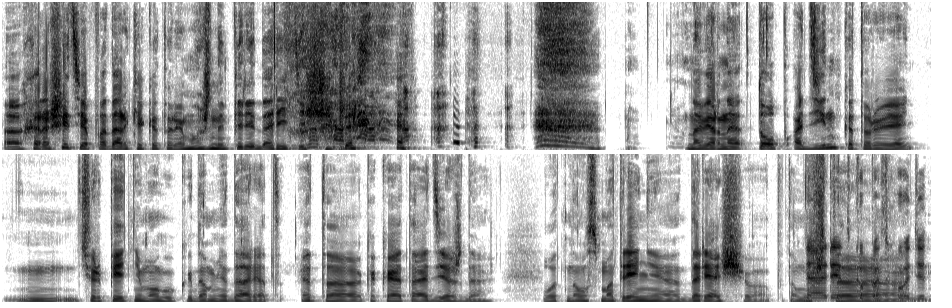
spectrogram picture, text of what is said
Э, хороши те подарки, которые можно передарить еще. Наверное, топ-1, который я терпеть не могу, когда мне дарят, это какая-то одежда. Вот на усмотрение дарящего, потому да, что... редко подходит.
